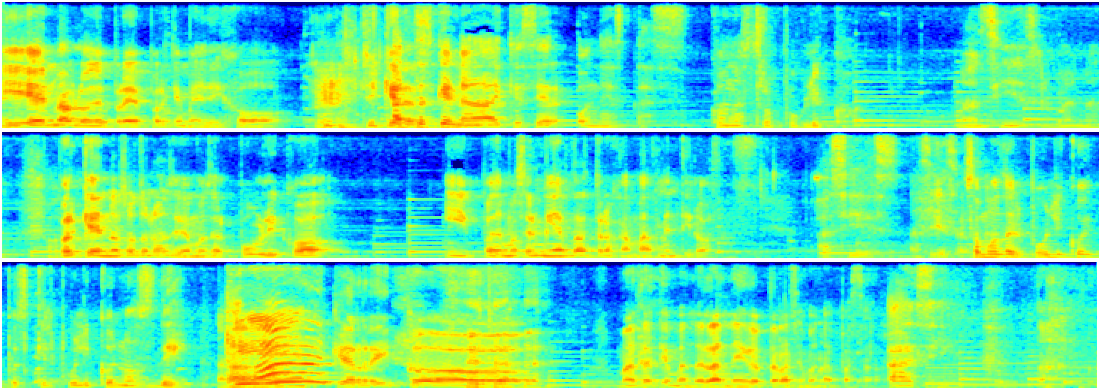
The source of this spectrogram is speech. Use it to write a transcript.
y él me habló de PrEP porque me dijo, si quieres... Antes que nada hay que ser honestas con nuestro público. Así es, hermana. Porque nosotros nos debemos al público y podemos ser mierdas, pero jamás mentirosas. Así es. Así es. hermana. Somos del público y pues que el público nos dé. ¡Ay, qué rico! Más al que mandó la anécdota la semana pasada. Ah, sí.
